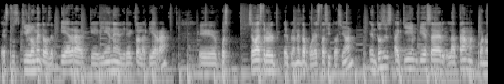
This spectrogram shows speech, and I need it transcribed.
estos kilómetros de piedra que viene directo a la Tierra, eh, pues se va a destruir el, planeta por esta situación. Entonces aquí empieza la trama, cuando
